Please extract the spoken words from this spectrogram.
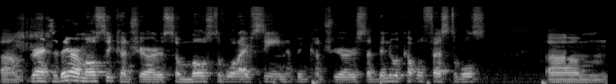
Um, granted, they are mostly country artists, so most of what I've seen have been country artists. I've been to a couple festivals. Um,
